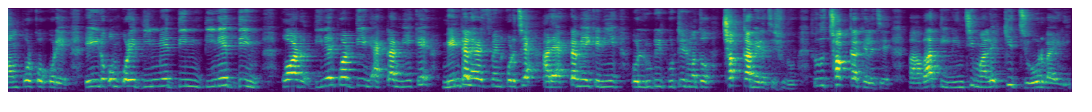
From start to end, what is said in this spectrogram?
সম্পর্ক করে। এই রকম করে দিনের দিন দিনের দিন, পর, দিনের পর দিন একটা মেয়েকে মেন্টাল হ্যারাসমেন্ট করেছে আর একটা মেয়েকে নিয়ে ও লুটির গুটির মতো ছক্কা মেরেছে শুধু। শুধু ছক্কা খেলেছে। বাবা, তিন ইঞ্চি মালের কি জোর বাইরি,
